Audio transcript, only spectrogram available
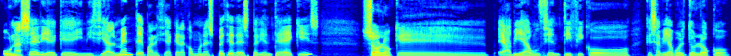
una serie que inicialmente parecía que era como una especie de expediente X, solo que había un científico que se había vuelto loco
